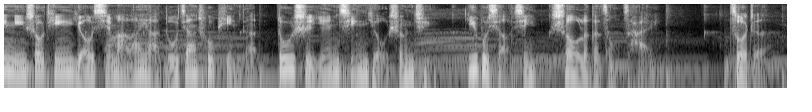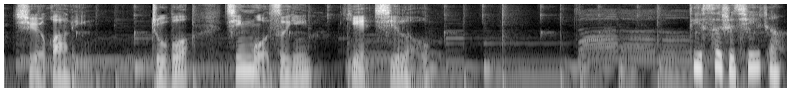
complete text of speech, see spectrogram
迎您收听由喜马拉雅独家出品的都市言情有声剧《一不小心收了个总裁》，作者：雪花玲，主播：清墨滋音、燕西楼。第四十七章，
